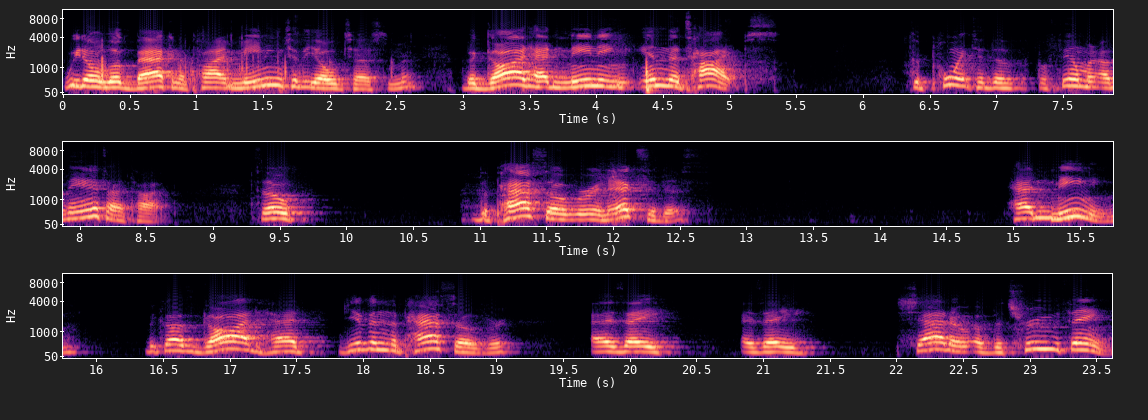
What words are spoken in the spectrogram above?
We don't look back and apply meaning to the Old Testament, but God had meaning in the types to point to the fulfillment of the antitype. So the Passover in Exodus had meaning because God had given the Passover as a, as a shadow of the true thing,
